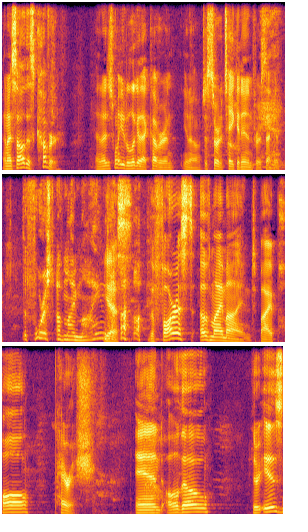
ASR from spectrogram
and I saw this cover. And I just want you to look at that cover and, you know, just sort of take it in for a second. The forest of my mind? Yes. the Forest of My Mind by Paul Parrish. And although there is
